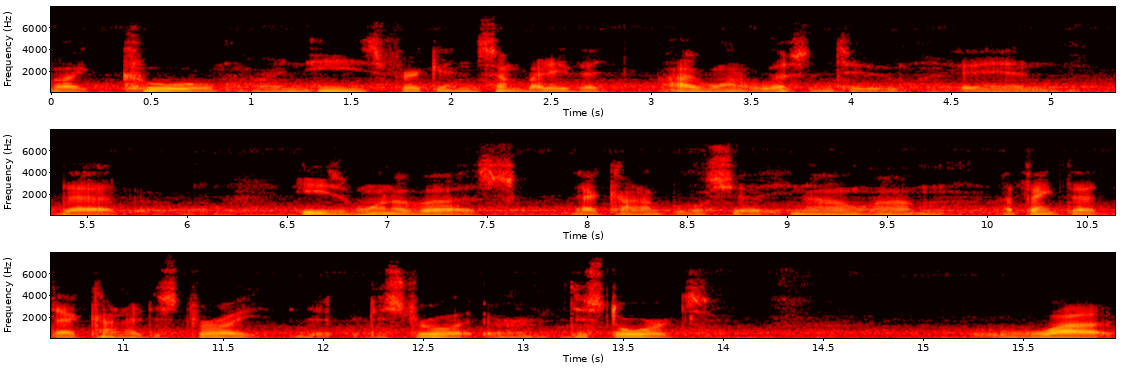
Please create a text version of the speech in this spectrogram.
like cool and he's freaking somebody that I want to listen to and that he's one of us that kind of bullshit you know um, I think that that kind of destroy destroy or distorts what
